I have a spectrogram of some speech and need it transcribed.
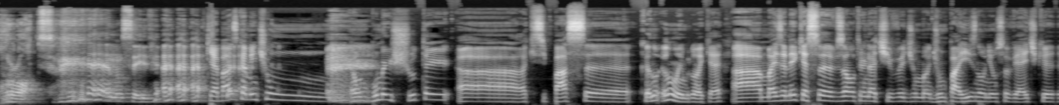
Rot. não sei. que é basicamente um. É um boomer shooter uh, que se passa. Eu não, eu não lembro como é que é. Uh, mas é meio que essa visão alternativa de, uma, de um país na União Soviética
